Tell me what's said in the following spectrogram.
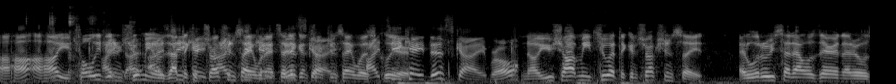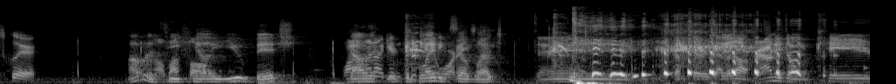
Uh huh, uh huh. You totally didn't I- shoot me. I- I was I at the TK'd construction site when I said the construction guy. site was clear. I. TK'd this guy, bro. No, you shot me too at the construction site. I literally said I was there and that it was clear. I'm gonna Oh, my fault. TKL you, bitch. Why now am I not getting TK complaining so warnings then? much. Dang. Dang, Brownie don't care.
